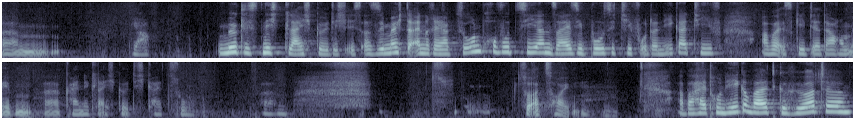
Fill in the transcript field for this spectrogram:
ähm, ja, möglichst nicht gleichgültig ist. Also sie möchte eine Reaktion provozieren, sei sie positiv oder negativ, aber es geht ihr darum, eben äh, keine Gleichgültigkeit zu, ähm, zu, zu, erzeugen. Aber Heidrun Hegewald gehörte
